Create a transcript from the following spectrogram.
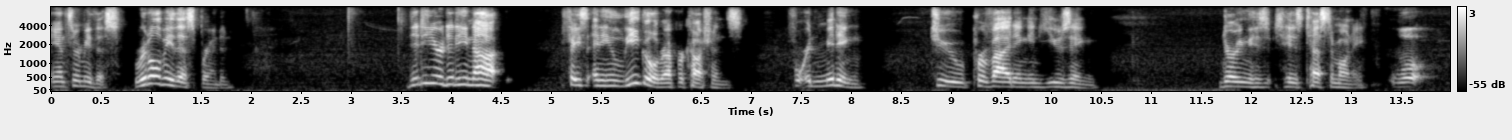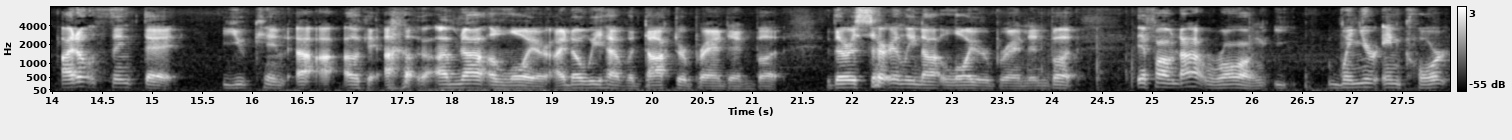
Answer me this. Riddle me this, Brandon. Did he or did he not face any legal repercussions for admitting to providing and using during his his testimony? Well, I don't think that you can. Uh, uh okay, I'm not a lawyer. I know we have a doctor, Brandon, but there is certainly not lawyer Brandon. But if I'm not wrong, when you're in court,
